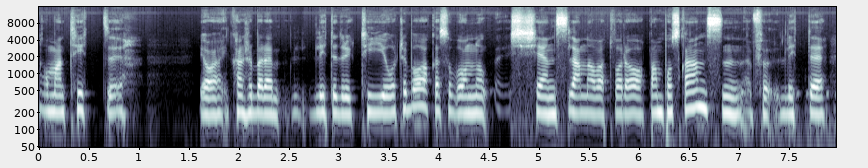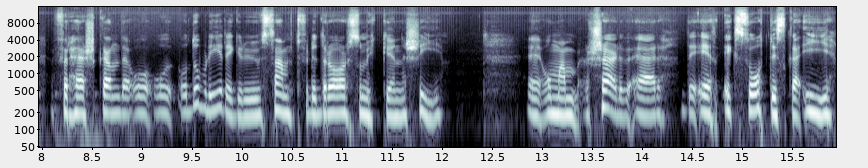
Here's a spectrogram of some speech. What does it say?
om man tittar ja, kanske bara lite drygt tio år tillbaka så var nog känslan av att vara apan på Skansen för, lite förhärskande och, och, och, då blir det gruvsamt för det drar så mycket energi. Eh, om man själv är det exotiska i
